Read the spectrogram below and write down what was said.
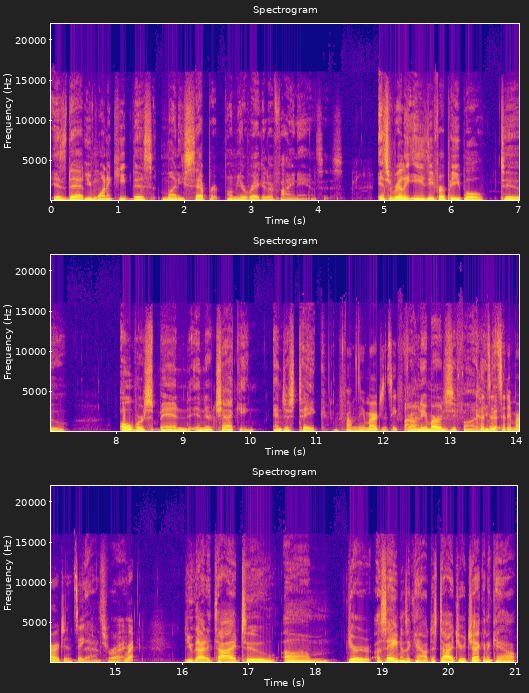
is that you want to keep this money separate from your regular finances. It's really easy for people to overspend in their checking and just take from the emergency fund. From the emergency fund. Because it's got, an emergency. That's right. Right. You got it tied to um, your a savings account that's tied to your checking account,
